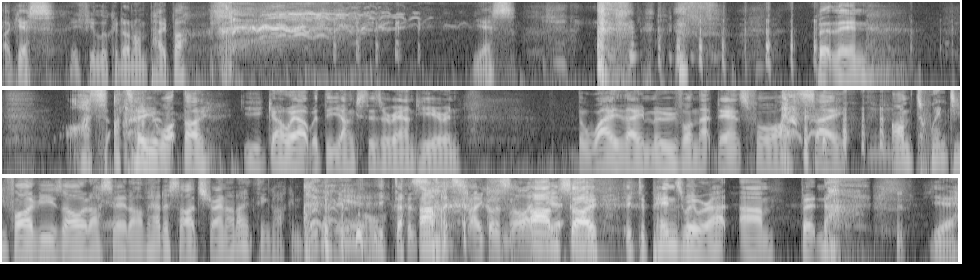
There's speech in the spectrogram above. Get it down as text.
I guess if you look at it on paper, yes. But then, I, I tell you what though, you go out with the youngsters around here and the way they move on that dance floor, I say, I'm 25 years old. I said, I've had a side strain. I don't think I can do that anymore. You done a side strain, got a side, Um, yeah. So it depends where we're at. Um, but no, yeah,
